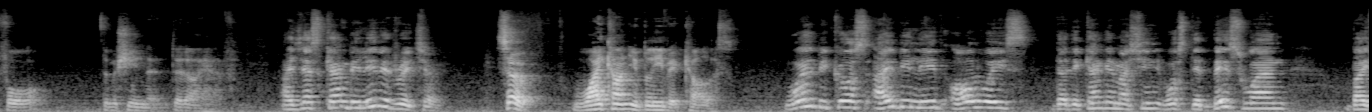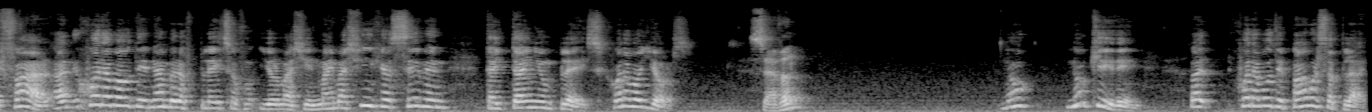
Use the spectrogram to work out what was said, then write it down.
for the machine that, that I have. I just can't believe it, Richard. So, Why can't you believe it, Carlos? Well, because I believe always that the Kangen machine was the best one by far. And what about the number of plates of your machine? My machine has seven titanium plates. What about yours? Seven? No, no kidding. But what about the power supply?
